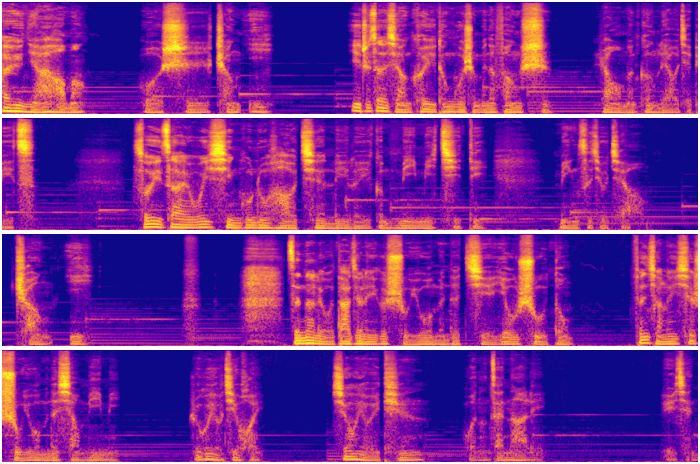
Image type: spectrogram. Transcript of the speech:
嗨，你还好吗？我是程一，一直在想可以通过什么样的方式，让我们更了解彼此，所以在微信公众号建立了一个秘密基地，名字就叫程一。在那里，我搭建了一个属于我们的解忧树洞，分享了一些属于我们的小秘密。如果有机会，希望有一天我能在那里遇见你。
